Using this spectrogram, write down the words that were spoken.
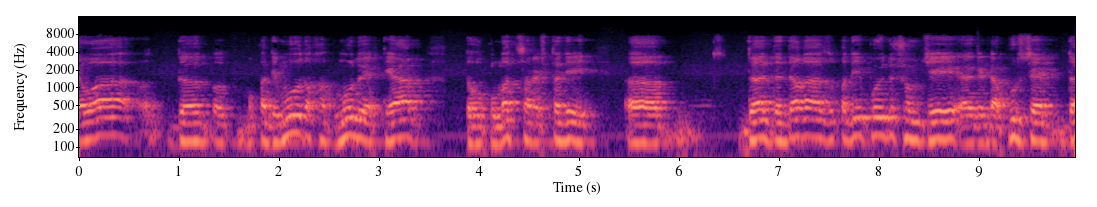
یو د مقدمو د ختمولو اختیار د حکومت سره شته دی د دغه په دې پوه نه شوم چې ګنداپور صاحب د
